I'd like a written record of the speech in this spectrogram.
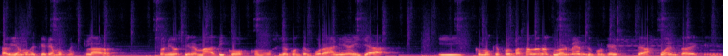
sabíamos que queríamos mezclar sonidos cinemáticos con música contemporánea y ya. Y como que fue pasando naturalmente, porque te das cuenta de que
